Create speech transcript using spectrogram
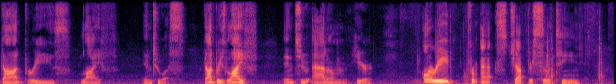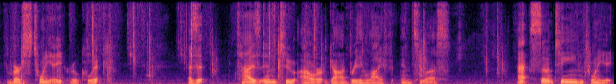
God breathes life into us. God breathes life into Adam here. I want to read from Acts chapter 17 verse 28 real quick as it ties into our God breathing life into us. Acts 17 28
